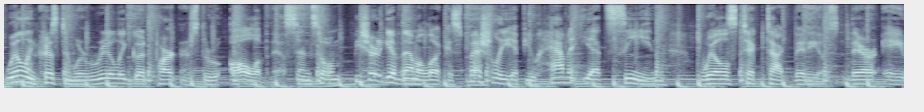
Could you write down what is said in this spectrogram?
Will and Kristen were really good partners through all of this, and so be sure to give them a look, especially if you haven't yet seen Will's TikTok videos. They're a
